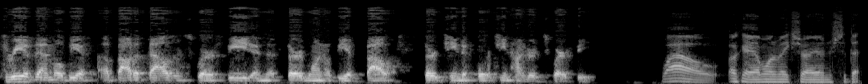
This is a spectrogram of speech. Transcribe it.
Three of them will be about a thousand square feet and the third one will be about 13 to 1400 square feet. Wow. Okay, I want to make sure I understood that.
